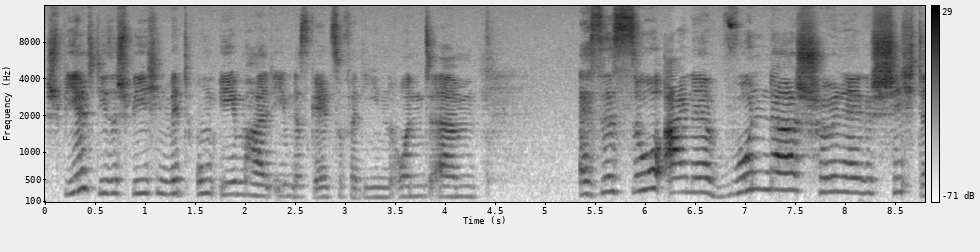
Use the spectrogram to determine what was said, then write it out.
spielt dieses Spielchen mit, um eben halt eben das Geld zu verdienen. Und ähm, es ist so eine wunderschöne Geschichte.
